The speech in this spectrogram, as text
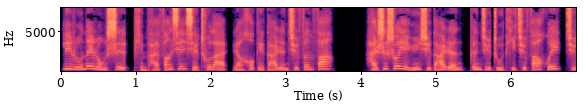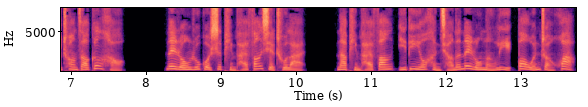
例如，内容是品牌方先写出来，然后给达人去分发，还是说也允许达人根据主题去发挥，去创造更好内容？如果是品牌方写出来，那品牌方一定有很强的内容能力，爆文转化。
